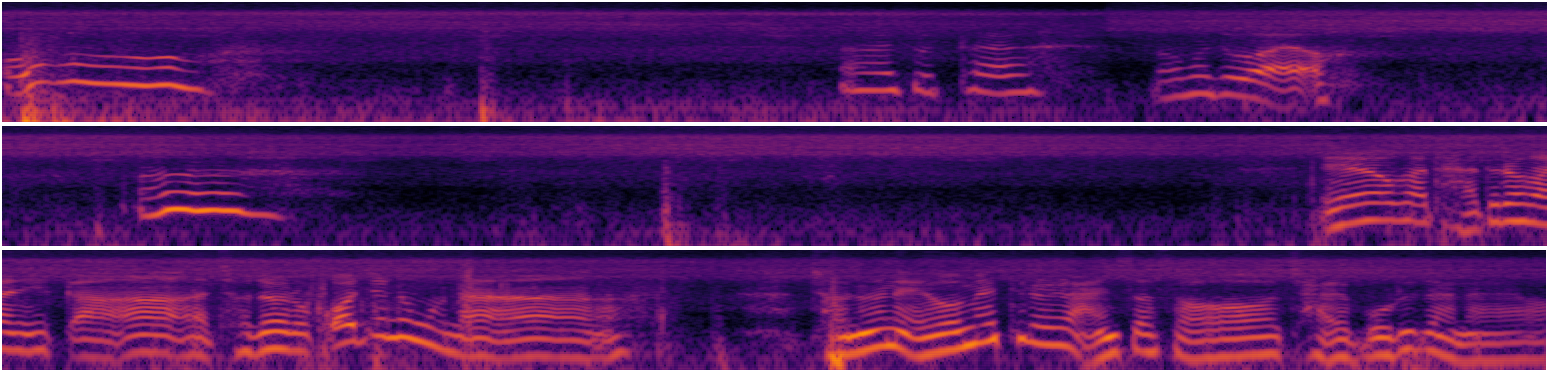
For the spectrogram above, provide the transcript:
오. 아, 좋다. 너무 좋아요. 아. 에어가 다 들어가니까 저절로 꺼지는구나. 저는 에어매트를 안 써서 잘 모르잖아요.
